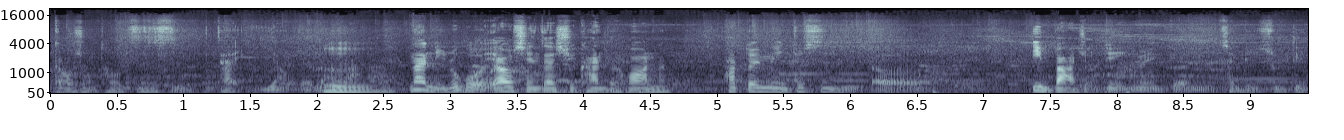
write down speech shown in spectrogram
高雄投资是不太一样的了。嗯，那你如果要现在去看的话呢，它对面就是呃印巴酒电影院跟诚品书店，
